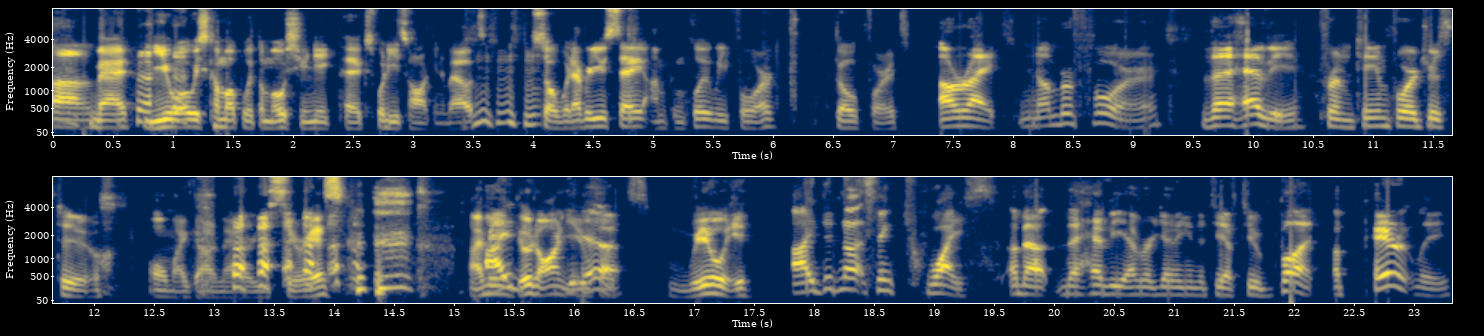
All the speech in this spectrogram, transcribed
Um, Matt, you always come up with the most unique picks. What are you talking about? so whatever you say, I'm completely for. Go for it. All right, number four, the heavy from Team Fortress Two. Oh my god, Matt, are you serious? I mean, I- good on you, yeah. but really, I did not think twice about the heavy ever getting into TF2, but apparently,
